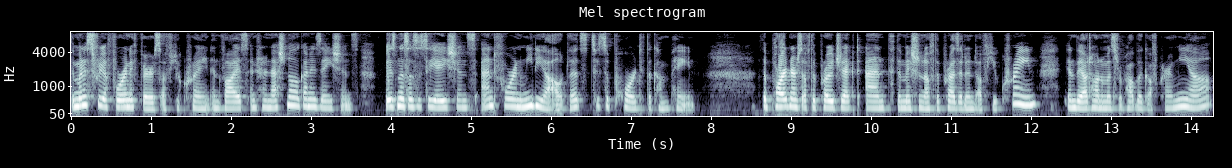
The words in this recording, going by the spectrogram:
The Ministry of Foreign Affairs of Ukraine invites international organizations, business associations, and foreign media outlets to support the campaign. The partners of the project and the mission of the President of Ukraine in the Autonomous Republic of Crimea,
